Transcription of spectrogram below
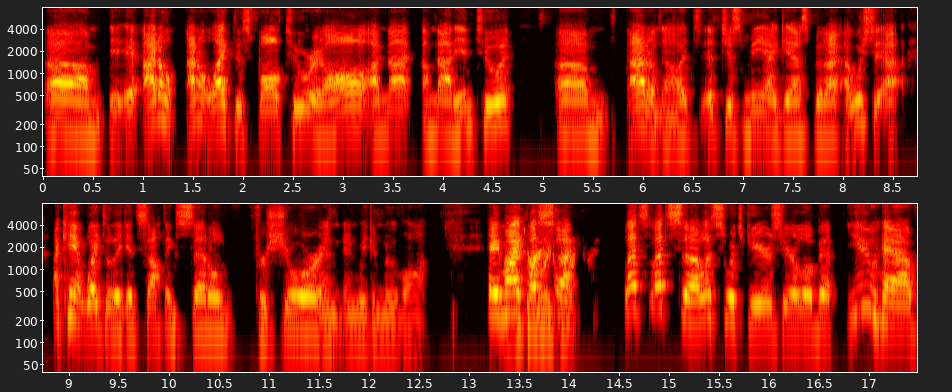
Um, it, I don't I don't like this fall tour at all. I'm not I'm not into it. Um, I don't know. It's it's just me, I guess. But I, I wish I, I can't wait till they get something settled for sure, and and we can move on. Hey, Mike, let's uh, let's let's uh, let's switch gears here a little bit. You have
